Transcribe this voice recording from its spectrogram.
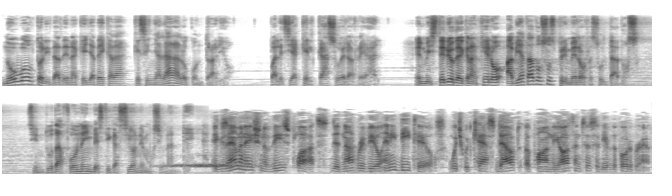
No hubo autoridad en aquella década que señalara lo contrario. Parecía que el caso era real. El misterio del granjero había dado sus primeros resultados. Sin duda fue una investigación emocionante. Examination of these plots did not reveal any details which would cast doubt upon the authenticity of the photograph.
